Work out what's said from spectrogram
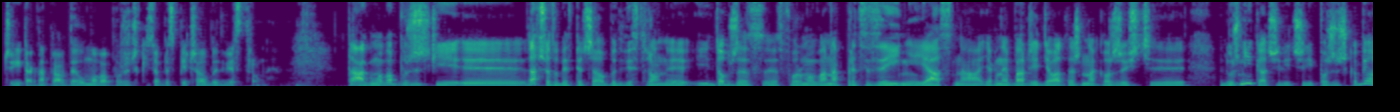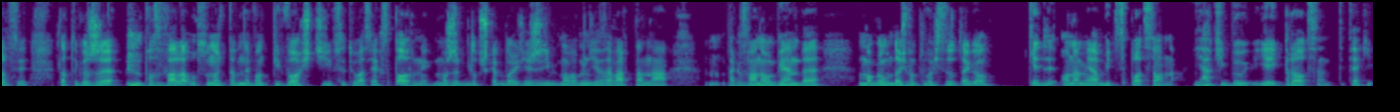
Czyli tak naprawdę umowa pożyczki zabezpiecza obydwie strony. Tak, umowa pożyczki y, zawsze zabezpiecza obydwie strony i dobrze sformułowana, precyzyjnie, jasna, jak najbardziej działa też na korzyść y, dłużnika, czyli, czyli pożyczkobiorcy, dlatego że pozwala usunąć pewne wątpliwości w sytuacjach spornych. Może na przykład dojść, jeżeli umowa będzie zawarta na tak zwaną gębę, mogą dojść wątpliwości do tego, kiedy ona miała być spłacona, jaki był jej procent, jaki,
